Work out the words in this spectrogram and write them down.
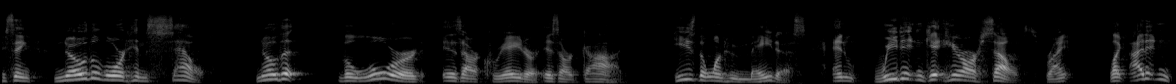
He's saying, Know the Lord Himself. Know that the Lord is our creator, is our God. He's the one who made us. And we didn't get here ourselves, right? Like, I didn't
